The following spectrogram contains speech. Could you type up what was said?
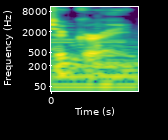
to great.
